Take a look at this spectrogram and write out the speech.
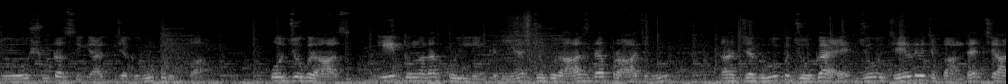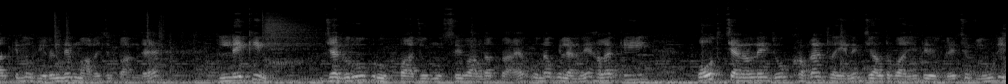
ਜੋ ਸ਼ੂਟਰ ਸੀਗਾ ਜਗਰੂਪ ਰੂਪਾ ਔਰ ਜੁਗਰਾਜ, ਇਹ ਦੋਨਾਂ ਦਾ ਕੋਈ ਲਿੰਕ ਨਹੀਂ ਹੈ। ਜੁਗਰਾਜ ਦਾ ਭਰਾ ਜ਼ਰੂਰ ਜਗਰੂਪ ਜੋਗਾ ਹੈ, ਜੋ ਜੇਲ੍ਹ ਦੇ ਵਿੱਚ ਬੰਦ ਹੈ 4 ਕਿਲੋ ਹਿਰਨ ਦੇ ਮਾਮਲੇ 'ਚ ਬੰਦ ਹੈ। ਲੇਕਿਨ ਜਗਰੂਪ ਰੂਪਾ ਜੋ ਮੂਸੇਵਾਲ ਦਾ ਭਰਾ ਹੈ, ਉਹਨਾਂ ਕੋਈ ਲੈਣ ਨਹੀਂ ਹਾਲਾਂਕਿ ਬਹੁਤ ਚੈਨਲ ਨੇ ਜੋ ਖਬਰਾਂ ਚਲਾਈਆਂ ਨੇ ਜਲਦਬਾਜ਼ੀ ਦੇ ਵਿੱਚ, ਵਿਊ ਦੀ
